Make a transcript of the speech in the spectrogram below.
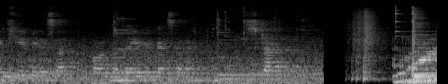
देखिए मेरे साथ और बताइएगा कैसा लगे स्टार्ट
